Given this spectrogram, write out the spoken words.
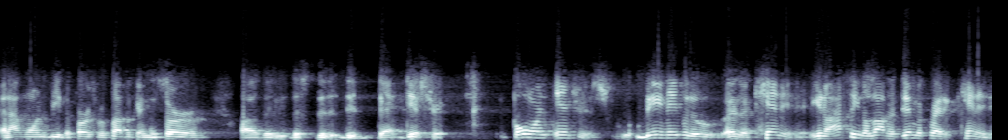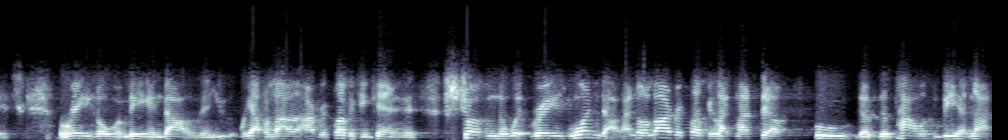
and I want to be the first Republican to serve uh, the, the, the, that district. foreign interests, being able to, as a candidate, you know, I've seen a lot of Democratic candidates raise over a million dollars, and you, we have a lot of our Republican candidates struggling to raise one dollar. I know a lot of Republicans like myself who the, the powers to be have not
